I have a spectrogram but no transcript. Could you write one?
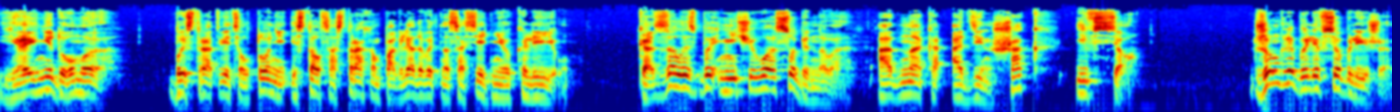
«Я и не думаю», – быстро ответил Тони и стал со страхом поглядывать на соседнюю колею. Казалось бы, ничего особенного, однако один шаг и все. Джунгли были все ближе,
